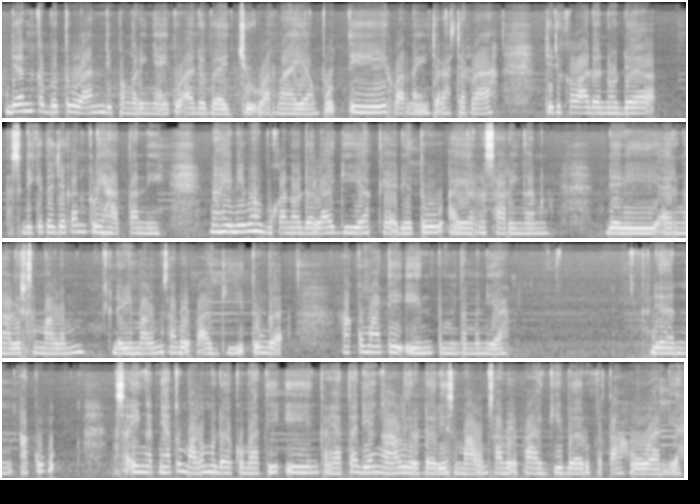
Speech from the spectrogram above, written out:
Dan kebetulan di pengeringnya itu ada baju warna yang putih warna yang cerah-cerah. Jadi kalau ada noda sedikit aja kan kelihatan nih. Nah ini mah bukan noda lagi ya kayak dia tuh air saringan dari air ngalir semalam dari malam sampai pagi itu enggak aku matiin temen-temen ya. Dan aku seingatnya tuh malam udah aku matiin ternyata dia ngalir dari semalam sampai pagi baru ketahuan ya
